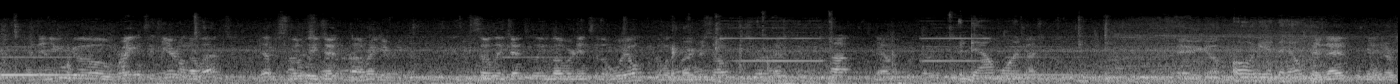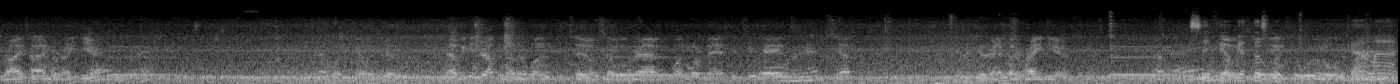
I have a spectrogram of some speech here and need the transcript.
and then you can go right into here on the left. Yep. Slowly, gent- uh, right here, right here. Slowly, gently lowered into the oil. Don't want to burn yourself. Up, down. Down one. There you go. Oh, he had to help. And then we're gonna hit our fry timer right here. That one's going good. Now we can drop another one too. So we'll grab one more basket, two hands. Hands? Yep. We're gonna put it right here. See if he'll Lower get this one. into the oil and Come on.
